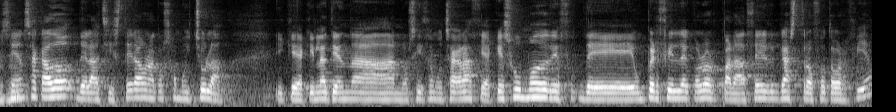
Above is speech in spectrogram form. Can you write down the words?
se han sacado de la chistera una cosa muy chula y que aquí en la tienda nos hizo mucha gracia, que es un modo de, de un perfil de color para hacer gastrofotografía,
